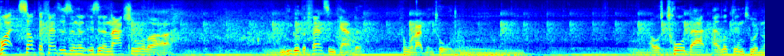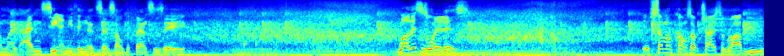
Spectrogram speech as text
But self-defense isn't, isn't an actual uh, legal defense in Canada, from what I've been told. I was told that. I looked into it and I'm like, I didn't see anything that said self-defense is a well, this is what it is. If someone comes up, tries to rob you,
